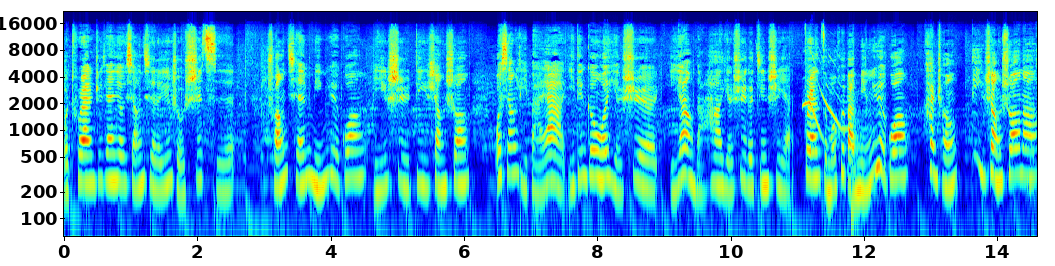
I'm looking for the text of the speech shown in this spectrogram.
我突然之间又想起了一首诗词：“床前明月光，疑是地上霜。”我想李白啊，一定跟我也是一样的哈，也是一个近视眼，不然怎么会把明月光看成地上霜呢？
